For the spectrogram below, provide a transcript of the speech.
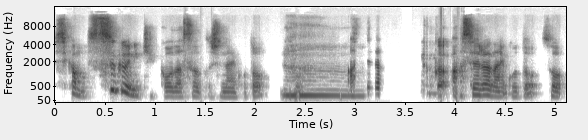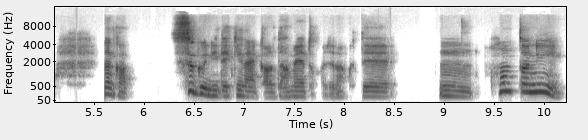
しかもすぐに結果を出そうとしないこと、焦ら焦らないこと。そう。なんかすぐにできないからダメとかじゃなくて、うん、本当に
